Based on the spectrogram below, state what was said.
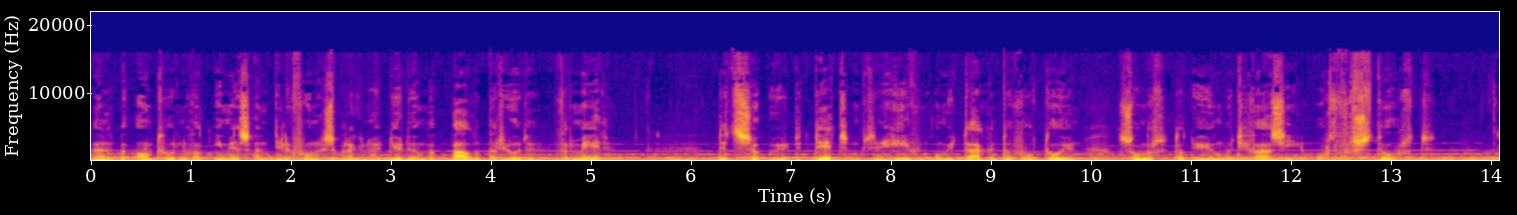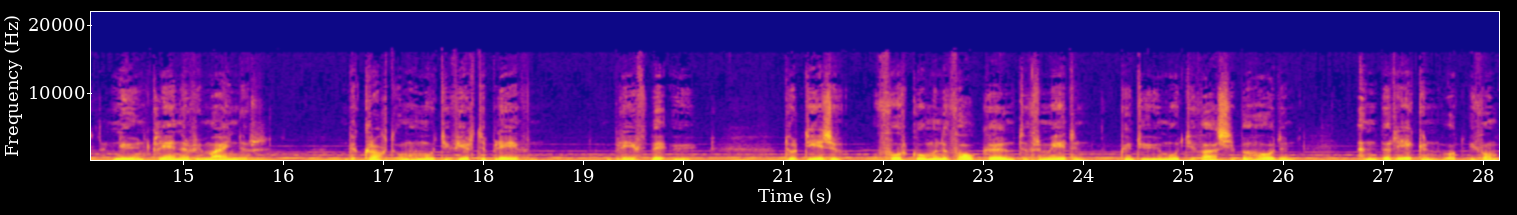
en het beantwoorden van e-mails en telefoongesprekken gedurende een bepaalde periode vermijden. Dit zou u de tijd moeten geven om uw taken te voltooien zonder dat uw motivatie wordt verstoord. Nu een kleine reminder. De kracht om gemotiveerd te blijven blijft bij u. Door deze voorkomende valkuilen te vermijden, kunt u uw motivatie behouden en bereiken wat u van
